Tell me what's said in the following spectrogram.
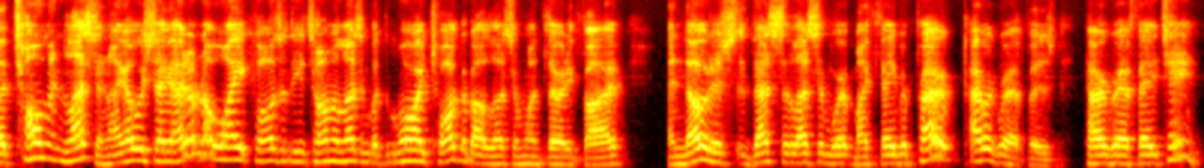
atonement lesson. I always say, I don't know why he calls it the atonement lesson, but the more I talk about lesson 135, and notice that's the lesson where my favorite par paragraph is paragraph 18.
